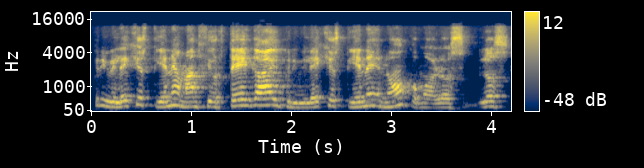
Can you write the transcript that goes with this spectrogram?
Privilegios tiene Amancio Ortega y privilegios tiene, ¿no? Como los, los,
